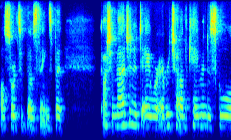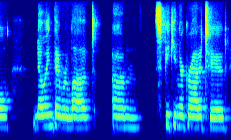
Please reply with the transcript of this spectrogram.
all sorts of those things but gosh imagine a day where every child came into school knowing they were loved um, speaking their gratitude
